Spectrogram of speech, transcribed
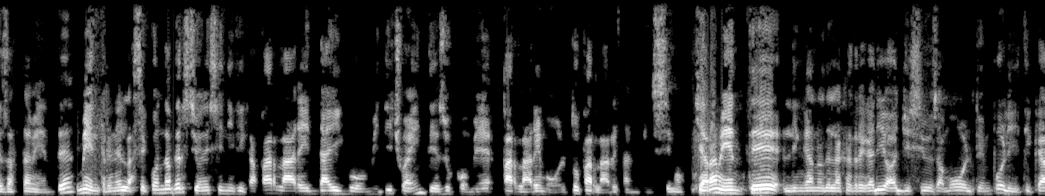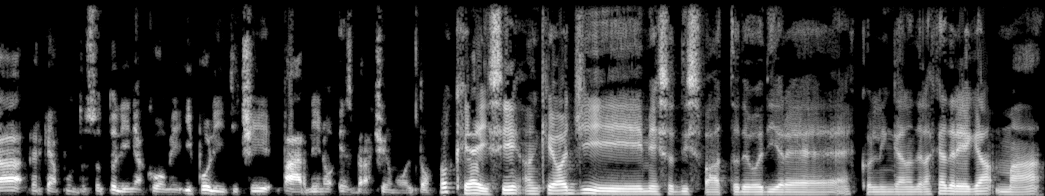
esattamente, mentre nella seconda versione significa parlare dai gomiti, cioè inteso come parlare molto, parlare tantissimo. Chiaramente l'inganno della cadrega di oggi si usa molto in politica perché appunto sottolinea come i politici parlino e sbraccino molto. Ok, sì, anche oggi mi hai soddisfatto, devo dire, con l'inganno della cadrega, ma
